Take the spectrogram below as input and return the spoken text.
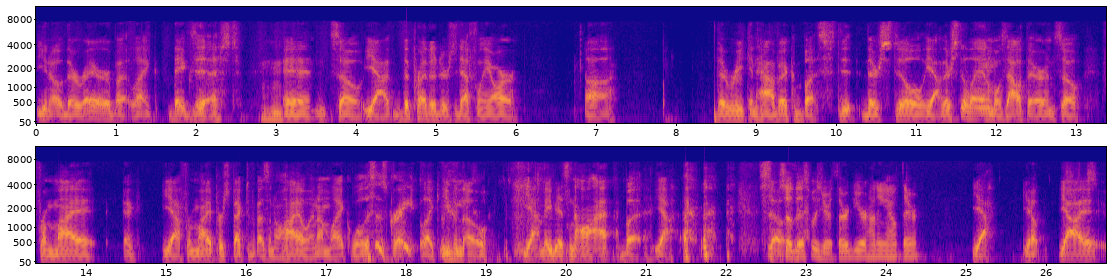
you know, they're rare, but like they exist. Mhm. And so, yeah, the predators definitely are, uh, they're wreaking havoc, but st- there's still, yeah, there's still animals out there. And so from my, yeah, from my perspective as an Ohioan, I'm like, well, this is great. Like, even though, yeah, maybe it's not, but yeah. so, so this yeah. was your third year hunting out there? Yeah. Yep. Yeah. I,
